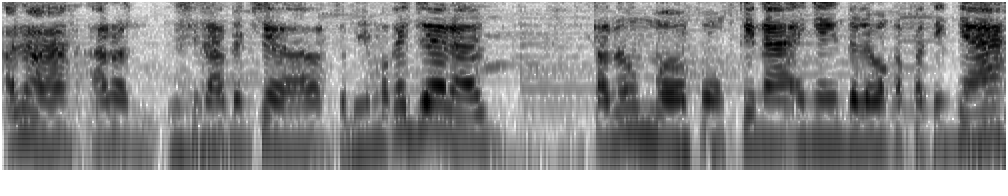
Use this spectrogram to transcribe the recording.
ano ha, Aaron, sinabi ko sa'yo, sabihin mo kay Gerald, tanong mo kung kinain niya yung dalawang kapatid niya.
